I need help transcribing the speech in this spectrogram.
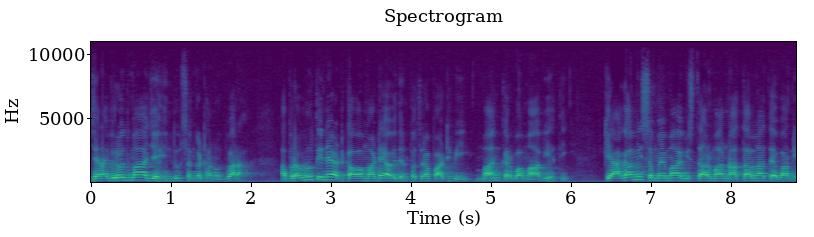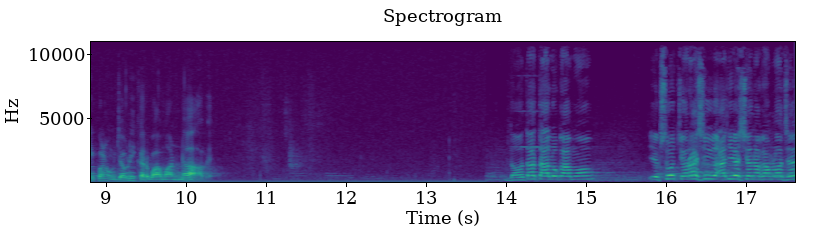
જેના વિરોધમાં આજે હિન્દુ સંગઠનો દ્વારા આ પ્રવૃત્તિને અટકાવવા માટે આવેદનપત્ર પાઠવી માંગ કરવામાં આવી હતી. કે આગામી સમયમાં વિસ્તારમાં નાતાલના તહેવારની પણ ઉજવણી કરવામાં ન આવે. દોતા તાલુકામાં એકસો ચોરાસી આદિવાસીઓના ગામડા છે.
